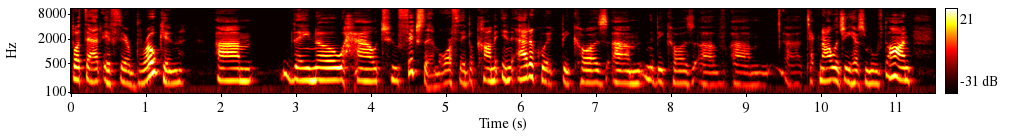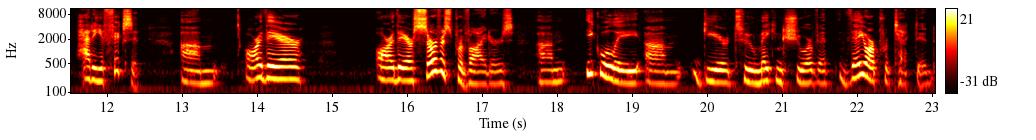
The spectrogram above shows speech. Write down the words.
but that if they're broken, um, they know how to fix them, or if they become inadequate because um, because of um, uh, technology has moved on, how do you fix it? Are there are there service providers um, equally um, geared to making sure that they are protected,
